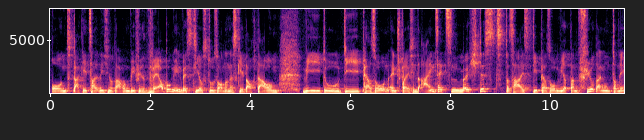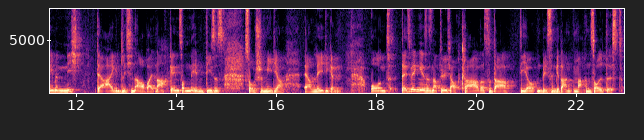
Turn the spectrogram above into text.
Und da geht es halt nicht nur darum, wie viel Werbung investierst du, sondern es geht auch darum, wie du die Person entsprechend einsetzen möchtest. Das heißt, die Person wird dann für dein Unternehmen nicht der eigentlichen Arbeit nachgehen, sondern eben dieses Social Media erledigen. Und deswegen ist es natürlich auch klar, dass du da dir ein bisschen Gedanken machen solltest.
